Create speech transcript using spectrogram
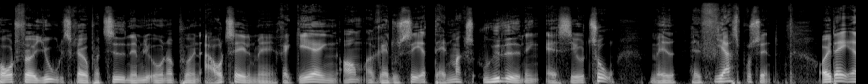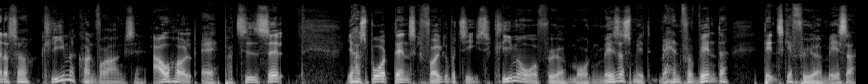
Kort før jul skrev partiet nemlig under på en aftale med regeringen om at reducere Danmarks udledning af CO2 med 70 procent. Og i dag er der så klimakonference, afholdt af partiet selv. Jeg har spurgt Dansk Folkepartis klimaoverfører Morten Messerschmidt, hvad han forventer, den skal føre med sig.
